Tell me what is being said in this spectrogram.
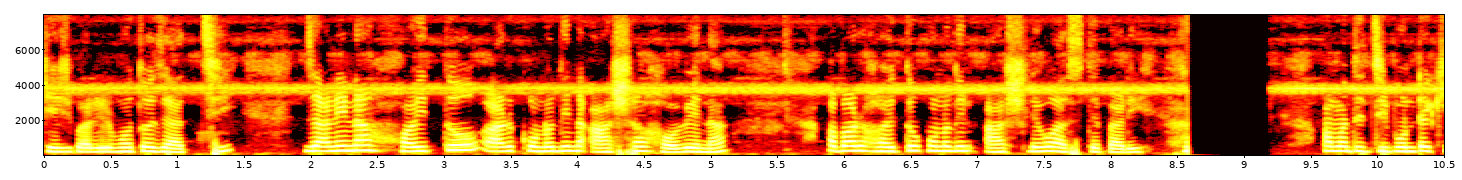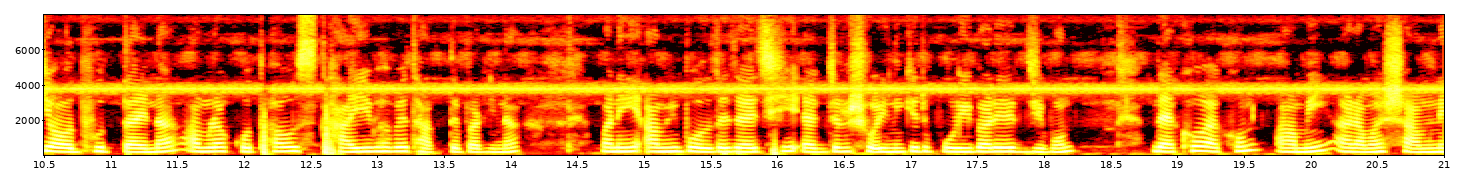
শেষবারের মতো যাচ্ছি। জানি না হয়তো আর কোনো দিন আসা হবে না, আবার হয়তো কোনো দিন আসলেও আসতে পারি। আমাদের জীবনটা কি অদ্ভুত, তাই না? আমরা কোথাও স্থায়ীভাবে থাকতে পারি না। মানে আমি বলতে চাইছি একজন সৈনিকের পরিবারের জীবন। দেখো এখন আমি আর আমার সামনে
